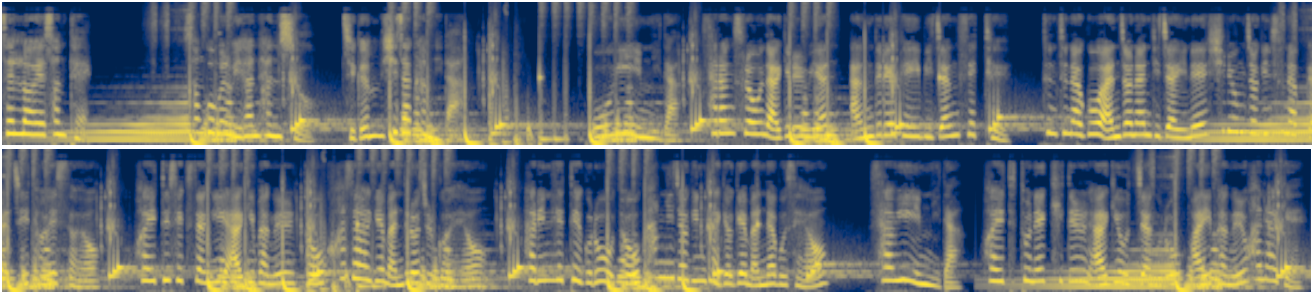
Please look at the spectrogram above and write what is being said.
셀러의 선택. 성공을 위한 한 수. 지금 시작합니다. 5위입니다. 사랑스러운 아기를 위한 앙드레 베이비장 세트. 튼튼하고 안전한 디자인에 실용적인 수납까지 더했어요. 화이트 색상이 아기 방을 더욱 화사하게 만들어줄 거예요. 할인 혜택으로 더욱 합리적인 가격에 만나보세요. 4위입니다. 화이트 톤의 키들 아기 옷장으로 아이 방을 환하게.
